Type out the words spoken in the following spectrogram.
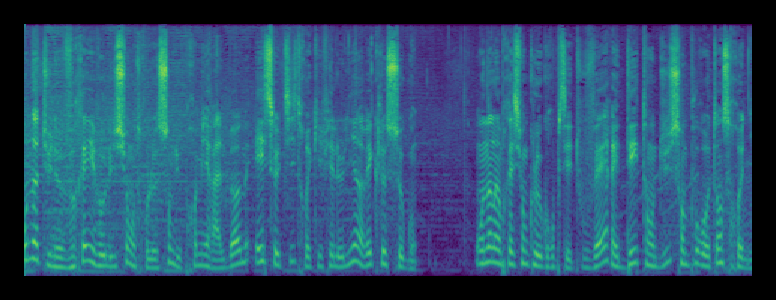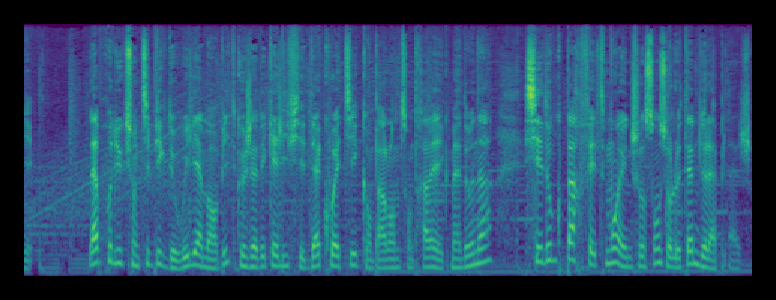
On note une vraie évolution entre le son du premier album et ce titre qui fait le lien avec le second. On a l'impression que le groupe s'est ouvert et détendu sans pour autant se renier. La production typique de William Orbit, que j'avais qualifiée d'aquatique en parlant de son travail avec Madonna, sied donc parfaitement à une chanson sur le thème de la plage.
